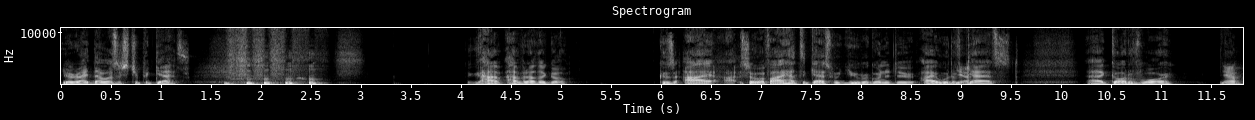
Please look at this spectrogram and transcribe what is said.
You're right. That was a stupid guess. have have another go. Because I I- so if I had to guess what you were going to do, I would have Yeah. guessed uh, God of War yeah.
